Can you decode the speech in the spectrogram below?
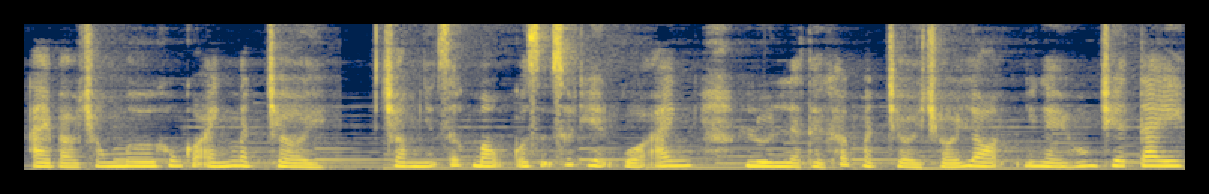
Ai bảo trong mơ không có ánh mặt trời trong những giấc mộng có sự xuất hiện của anh, luôn là thời khắc mặt trời trói lọi như ngày hôm chia tay.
